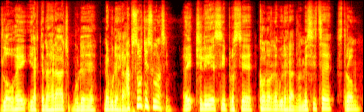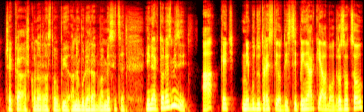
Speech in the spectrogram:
dlouhý, jak ten hráč bude, nebude hrát. Absolútne súhlasím. Hej, čili jestli prostě Conor nebude hrát dva měsíce, Strom čeká, až Conor nastoupí a nebude hrát dva měsíce. Jinak to nezmizí. A keď nebudú tresty od disciplinárky alebo od rozhodcov,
